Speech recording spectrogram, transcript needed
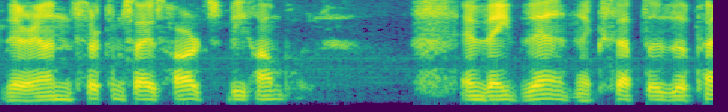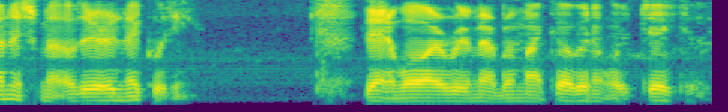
their uncircumcised hearts be humbled, and they then accept of the punishment of their iniquity, then will I remember my covenant with Jacob,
